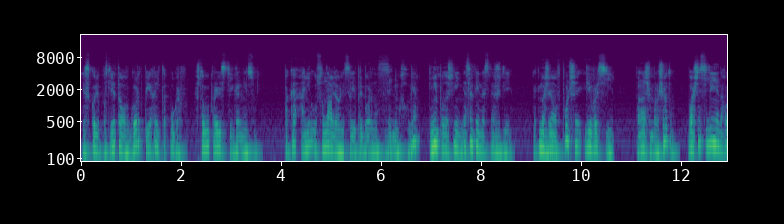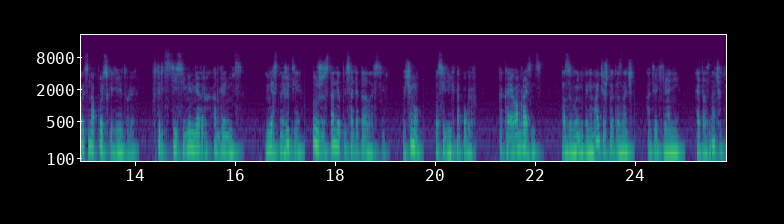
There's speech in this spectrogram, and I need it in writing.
и вскоре после этого в город приехали топографы, чтобы провести границу. Пока они устанавливали свои приборы на соседнем холме, к ним подошли несколько местных жителей. Так мы живем в Польше или в России? По нашим расчетам, ваше селение находится на польской территории, в 37 метрах от границы. Местные жители тут же стали плясать от радости. Почему? Спросили их топограф. Какая вам разница? Разве вы не понимаете, что это значит? ответили они. Это значит,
